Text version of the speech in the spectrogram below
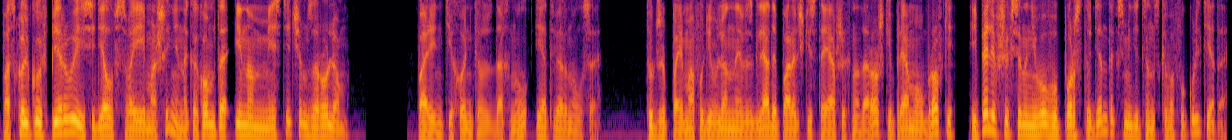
поскольку впервые сидел в своей машине на каком-то ином месте, чем за рулем. Парень тихонько вздохнул и отвернулся тут же поймав удивленные взгляды парочки стоявших на дорожке прямо у бровки и пялившихся на него в упор студенток с медицинского факультета,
